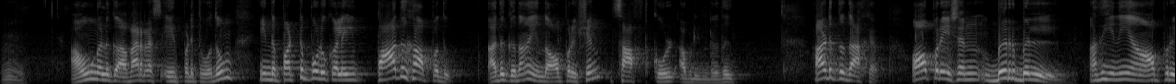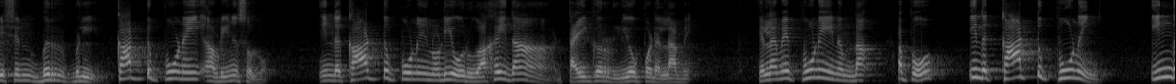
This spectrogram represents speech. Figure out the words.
ம். அவங்களுக்கு அவேர்னஸ் ஏற்படுத்துவதும் இந்த பட்டுப்புழுக்களை பாதுகாப்பது அதுக்கு தான் இந்த ஆப்ரேஷன் சாஃப்ட் கோல்ட் அப்படின்றது. அடுத்ததாக ஆப்ரேஷன் பிர்பில் அது இனிய ஆப்ரேஷன் பிர்பில் காட்டுப்பூனை அப்படின்னு சொல்லுவோம். இந்த காட்டுப்பூனையினுடைய ஒரு வகை தான் டைகர் லியோபர்ட் எல்லாமே. எல்லாமே பூனை இனம் தான் அப்போது இந்த காட்டு பூனை இந்த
